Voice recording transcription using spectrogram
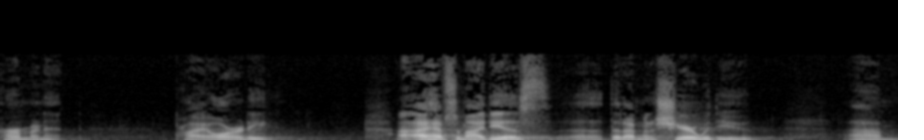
permanent priority I have some ideas uh, that I'm going to share with you. Um,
